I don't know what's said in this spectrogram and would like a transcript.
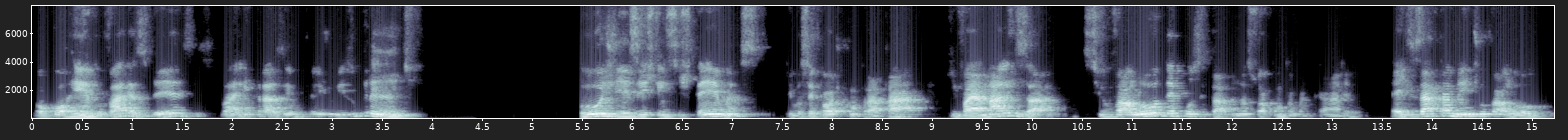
ocorrendo várias vezes, vai lhe trazer um prejuízo grande. Hoje existem sistemas que você pode contratar que vai analisar se o valor depositado na sua conta bancária é exatamente o valor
